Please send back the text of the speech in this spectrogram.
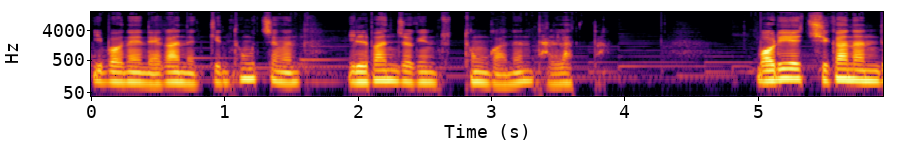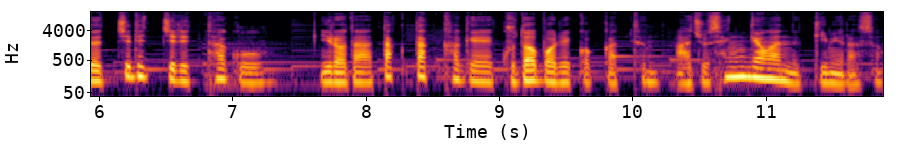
이번에 내가 느낀 통증은 일반적인 두통과는 달랐다. 머리에 쥐가 난 듯 찌릿찌릿하고 이러다 딱딱하게 굳어버릴 것 같은 아주 생경한 느낌이라서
